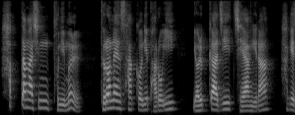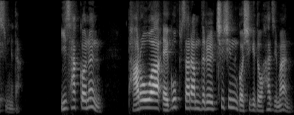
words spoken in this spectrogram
합당하신 분임을 드러낸 사건이 바로 이 열 가지 재앙이라 하겠습니다. 이 사건은 바로와 애굽 사람들을 치신 것이기도 하지만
